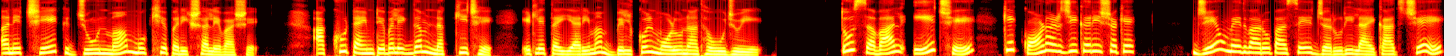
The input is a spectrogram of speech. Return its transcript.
અને છેક જૂનમાં મુખ્ય પરીક્ષા લેવાશે. આખું ટાઈમટેબલ એકદમ નક્કી છે, એટલે તૈયારીમાં બિલકુલ મોડું ના થવું જોઈએ. તો સવાલ એ છે કે કોણ અરજી કરી શકે? જે ઉમેદવારો પાસે જરૂરી લાયકાત છે,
